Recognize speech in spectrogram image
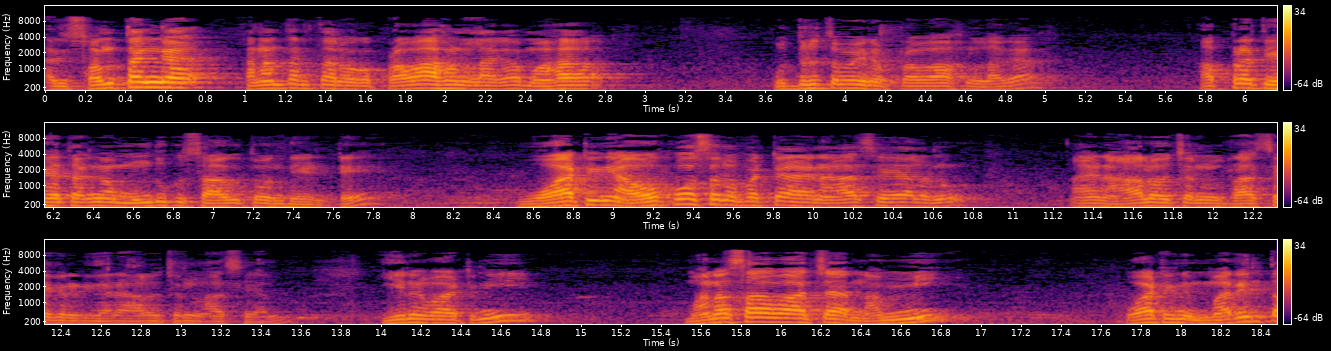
అది సొంతంగా తనంతట తాను ఒక ప్రవాహంలాగా మహా ఉధృతమైన ప్రవాహంలాగా అప్రతిహతంగా ముందుకు సాగుతోంది అంటే వాటిని అవపోసన బట్టి ఆయన ఆశయాలను ఆయన ఆలోచనలు రాజశేఖర రెడ్డి గారి ఆలోచనలు ఆశయాలు. ఈయన వాటిని మనసావాచ నమ్మి వాటిని మరింత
